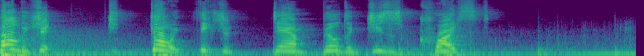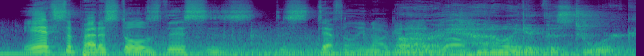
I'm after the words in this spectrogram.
Holy shit! J Joey, fix your damn building, Jesus Christ! It's the pedestals. This is this is definitely not gonna end Alright, well. how do I get this to work?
